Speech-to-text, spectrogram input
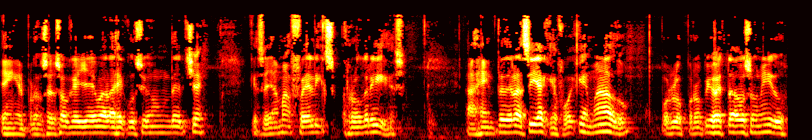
en el proceso que lleva la ejecución del Che, que se llama Félix Rodríguez, agente de la CIA que fue quemado por los propios Estados Unidos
